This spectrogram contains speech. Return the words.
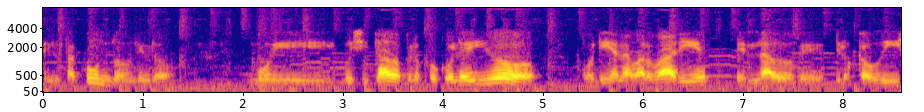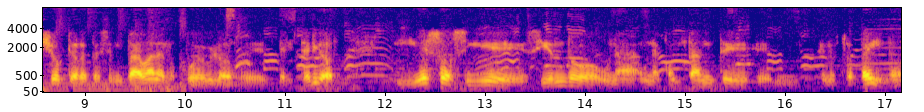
en el Facundo, un libro muy, muy citado pero poco leído, ponía la barbarie del lado de, los caudillos que representaban a los pueblos del exterior. Y eso sigue siendo una, constante en nuestro país, ¿no?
